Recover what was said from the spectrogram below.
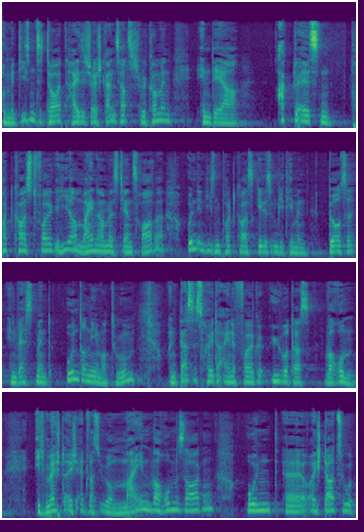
Und mit diesem Zitat heiße ich euch ganz herzlich willkommen in der aktuellsten Podcast-Folge hier. Mein Name ist Jens Rabe und in diesem Podcast geht es um die Themen Börse, Investment, Unternehmertum. Und das ist heute eine Folge über das Warum. Ich möchte euch etwas über mein Warum sagen und äh, euch dazu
